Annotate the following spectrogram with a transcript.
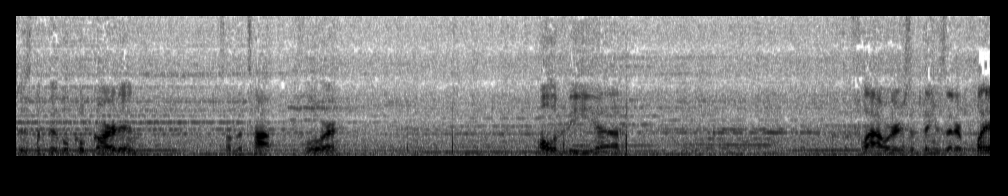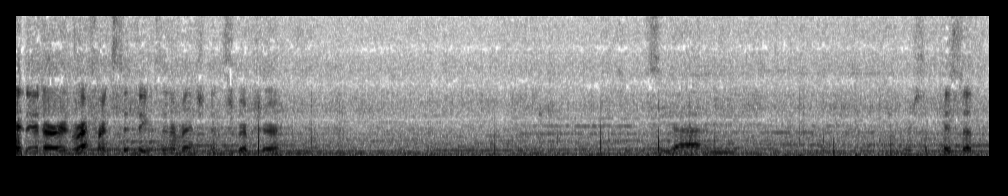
This is the biblical garden. It's on the top floor. All of the, uh, the flowers and things that are planted are in reference to things that are mentioned in Scripture. So you can see that. There's some hyssop.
